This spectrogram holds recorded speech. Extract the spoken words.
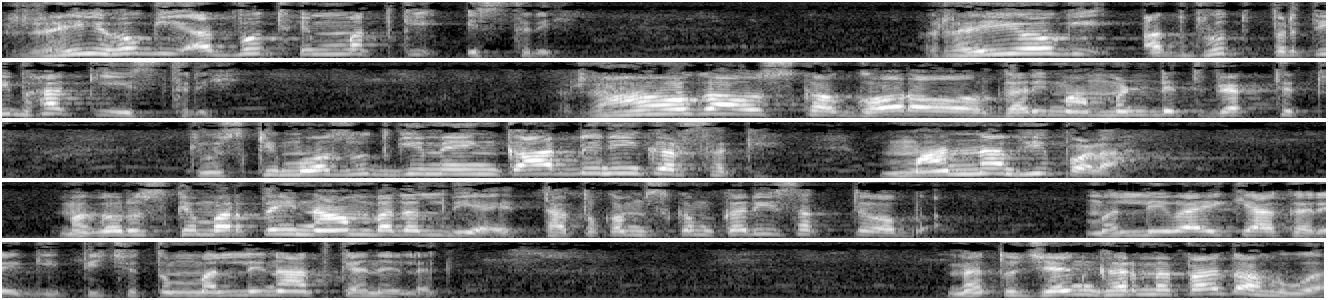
रही होगी अद्भुत हिम्मत की स्त्री, रही होगी अद्भुत प्रतिभा की स्त्री। रहा होगा उसका गौरव और गरिमा मंडित व्यक्तित्व कि उसकी मौजूदगी में इंकार भी नहीं कर सके, मानना भी पड़ा। मगर उसके मरते ही नाम बदल दिया। इतना तो कम से कम कर ही सकते हो। अब मल्लीबाई क्या करेगी? पीछे तुम मल्लीनाथ कहने लगे। मैं तो जैन घर में पैदा हुआ।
